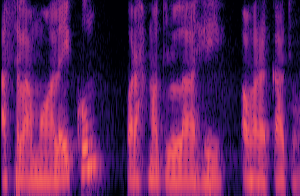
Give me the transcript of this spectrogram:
আসসালামু আলাইকুম ওরহমতুল্লাহি আবরাকাতহ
